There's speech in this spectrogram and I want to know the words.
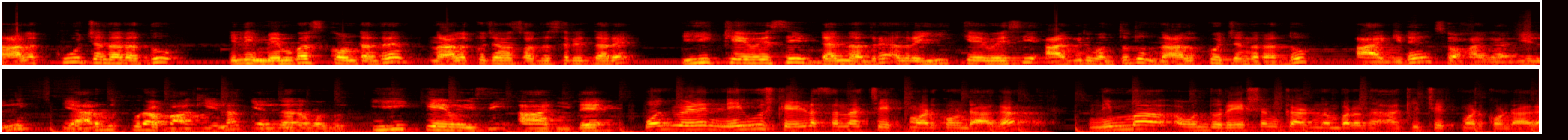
ನಾಲ್ಕು ಜನರದ್ದು ಇಲ್ಲಿ ಮೆಂಬರ್ಸ್ ಕೌಂಟ್ ಅಂದ್ರೆ ನಾಲ್ಕು ಜನ ಸದಸ್ಯರಿದ್ದಾರೆ. E K Y C done ಅಂದ್ರೆ ಅಂದ್ರೆ ಇ ಕೆ ವೈ ಸಿ ಆಗಿರುವಂತದ್ದು ನಾಲ್ಕು ಜನರದ್ದು ಆಗಿದೆ. ಸೊ ಹಾಗಾಗಿ ಇಲ್ಲಿ ಯಾರ್ದು ಕೂಡ ಬಾಕಿ ಇಲ್ಲ. ಎಲ್ಲರ ಒಂದು ಇ ಕೆ ಆಗಿದೆ. ಒಂದ್ ವೇಳೆ ನೀವು ಸ್ಟೇಟಸ್ ಅನ್ನ ಚೆಕ್ ಮಾಡ್ಕೊಂಡಾಗ, ನಿಮ್ಮ ಒಂದು ರೇಷನ್ ಕಾರ್ಡ್ ನಂಬರ್ ಅನ್ನು ಹಾಕಿ ಚೆಕ್ ಮಾಡ್ಕೊಂಡಾಗ,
